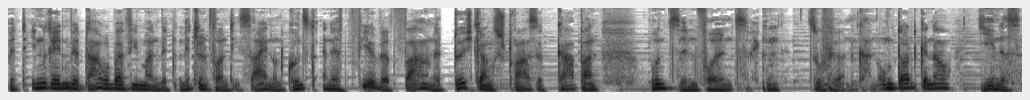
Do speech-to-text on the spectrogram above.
Mit ihnen reden wir darüber, wie man mit Mitteln von Design und Kunst eine vielbefahrene Durchgangsstraße kapern und sinnvollen Zwecken zuführen kann, um dort genau jenes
